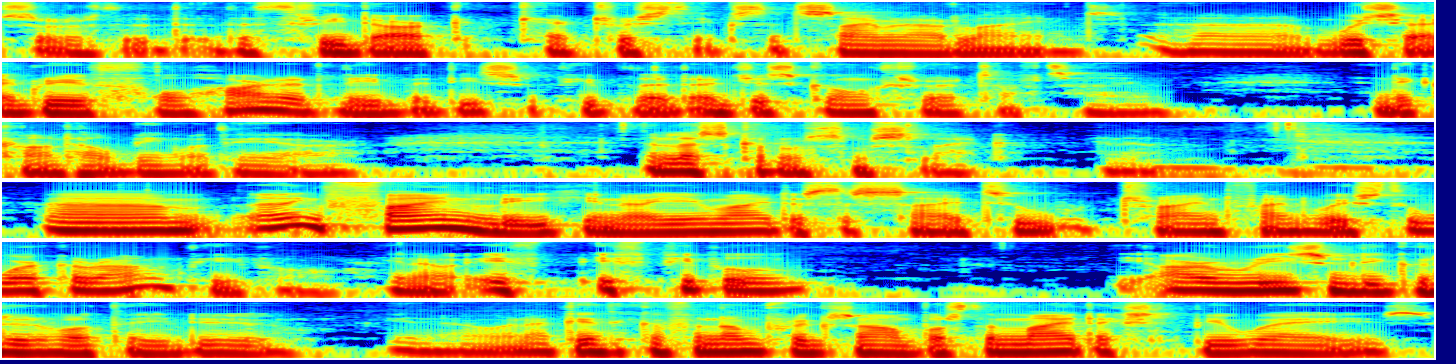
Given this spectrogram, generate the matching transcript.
sort of the, the three dark characteristics that Simon outlined, uh, which I agree with wholeheartedly. But these are people that are just going through a tough time, and they can't help being what they are. And let's cut them some slack. You know. Um, I think finally, you know, you might just decide to try and find ways to work around people. You know, if if people are reasonably good at what they do, you know, and I can think of a number of examples. There might actually be ways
